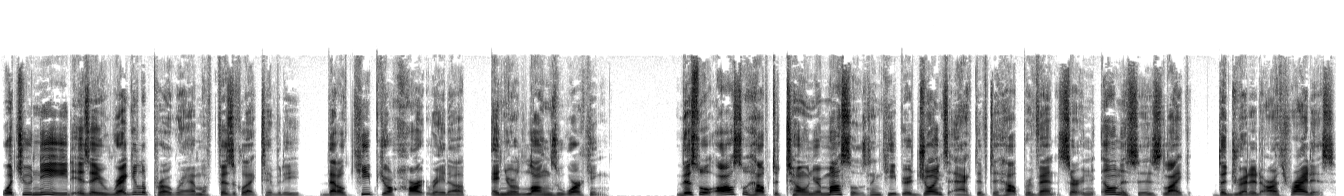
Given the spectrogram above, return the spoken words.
What you need is a regular program of physical activity that'll keep your heart rate up and your lungs working. This will also help to tone your muscles and keep your joints active to help prevent certain illnesses like the dreaded arthritis.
